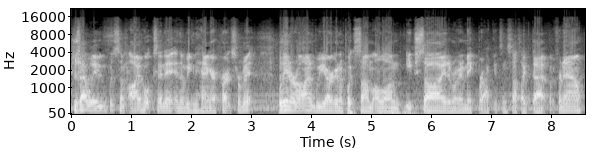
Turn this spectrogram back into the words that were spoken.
Just that way we can put some eye hooks in it and then we can hang our parts from it. Later on, we are going to put some along each side and we're going to make brackets and stuff like that. But for now,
